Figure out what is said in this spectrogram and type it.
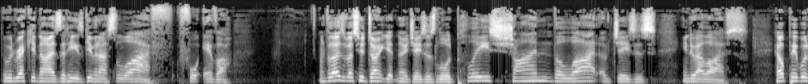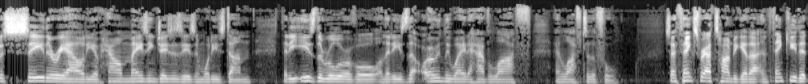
That would recognize that he has given us life forever. And for those of us who don't yet know Jesus, Lord, please shine the light of Jesus into our lives. Help people to see the reality of how amazing Jesus is and what he's done, that he is the ruler of all, and that he's the only way to have life and life to the full. So thanks for our time together, and thank you that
